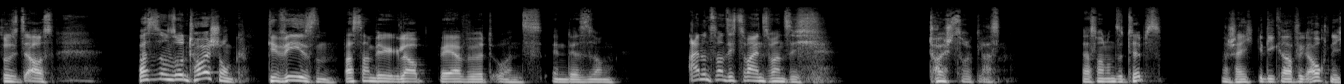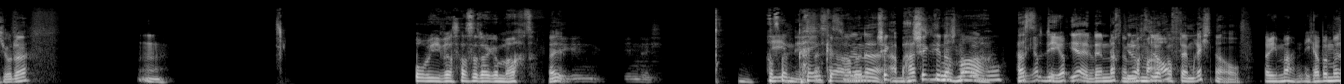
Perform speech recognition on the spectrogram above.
So sieht's aus. Was ist unsere Enttäuschung gewesen? Was haben wir geglaubt? Wer wird uns in der Saison 21, 22 täuscht zurücklassen? Das waren unsere Tipps. Wahrscheinlich geht die Grafik auch nicht, oder? Hm. Obi, was hast du da gemacht? Die gehen, gehen nicht. Hast du einen Panker? du denn Aber schick, aber hast schick du die die noch nicht noch mal. irgendwo? Hast du die? ja, dann mach die Dann doch machst du mal doch auf. auf deinem Rechner auf. Soll ich machen? Ich habe, muss,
